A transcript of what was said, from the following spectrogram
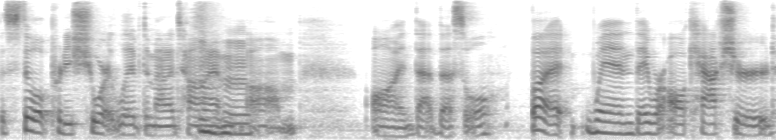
was still a pretty short lived amount of time. Um, on that vessel. But when they were all captured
